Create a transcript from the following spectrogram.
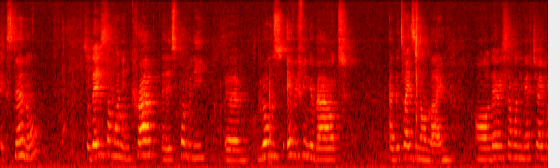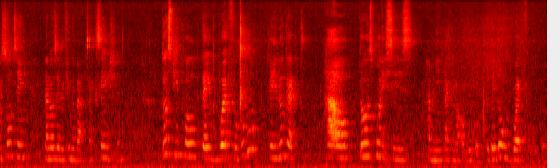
external. So there is someone in Kreab that is probably um, knows everything about advertising online, or there is someone in FTI Consulting that knows everything about taxation. Those people, they work for Google, they look at how those policies have an impact on Google, but they don't work for Google.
